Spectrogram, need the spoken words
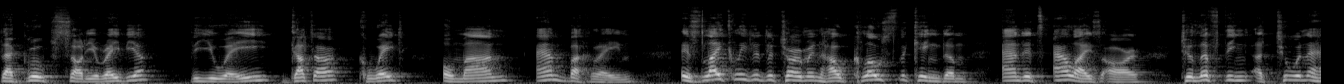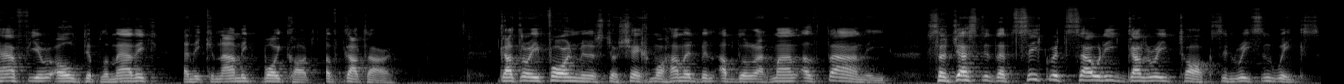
that groups Saudi Arabia, the UAE, Qatar, Kuwait, Oman, and Bahrain, is likely to determine how close the kingdom and its allies are to lifting a two and a half year old diplomatic and economic boycott of Qatar. Qatari Foreign Minister Sheikh Mohammed bin Abdulrahman Al Thani suggested that secret Saudi Qatari talks in recent weeks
